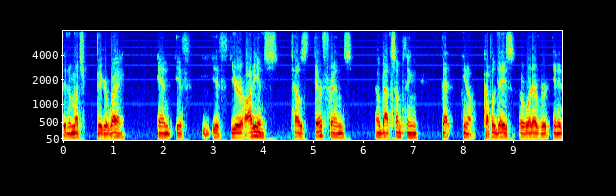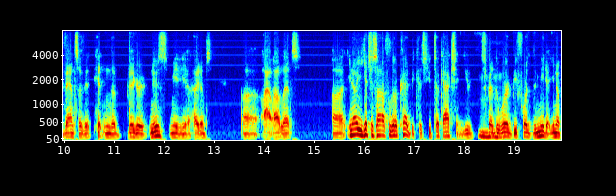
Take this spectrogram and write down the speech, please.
in a much bigger way, and if if your audience tells their friends about something you know a couple of days or whatever in advance of it hitting the bigger news media items uh, outlets uh, you know you get yourself a little cred because you took action you spread the word before the media you know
